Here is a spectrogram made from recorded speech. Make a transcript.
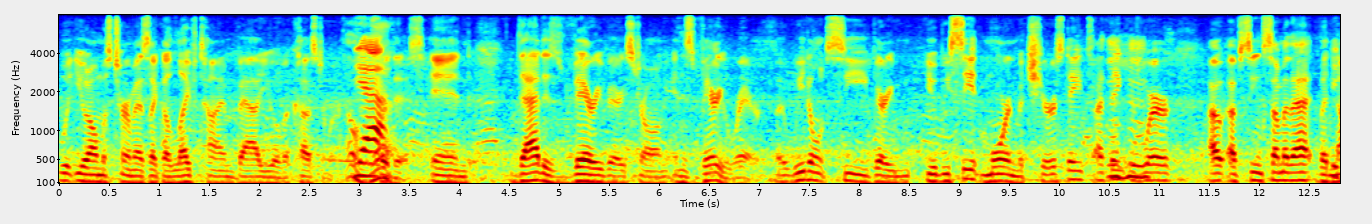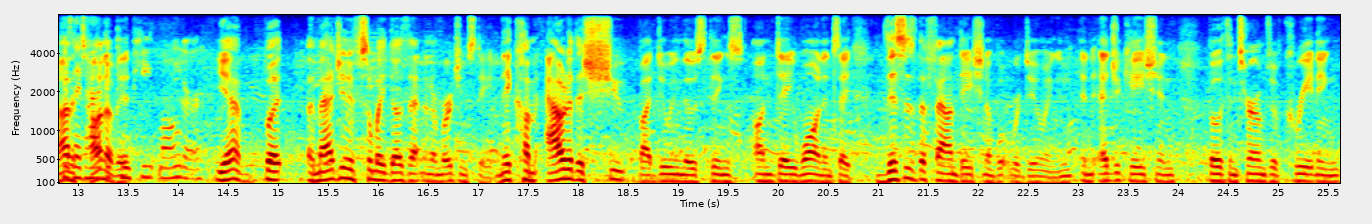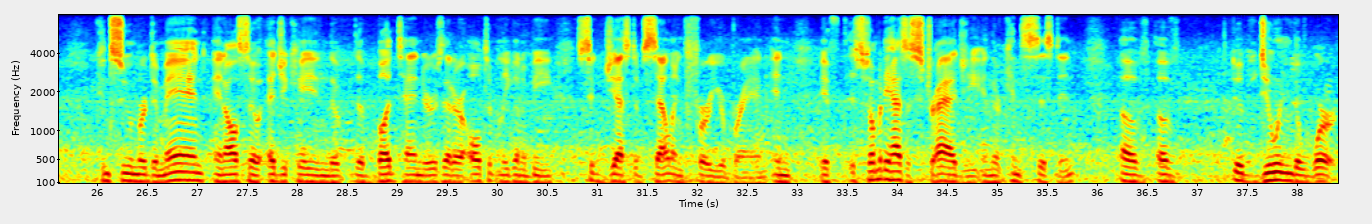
what you almost term as like a lifetime value of a customer oh, Yeah. for this, and that is very very strong and is very rare. Uh, we don't see very. You, we see it more in mature states. I think is where I, I've seen some of that, but because not a they've ton had to of it. compete longer Yeah, but imagine if somebody does that in an emerging state and they come out of the chute by doing those things on day one and say, this is the foundation of what we're doing. And, and education, both in terms of creating consumer demand and also educating the, the bud tenders that are ultimately going to be suggestive selling for your brand. And if, if somebody has a strategy and they're consistent of, of doing the work,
